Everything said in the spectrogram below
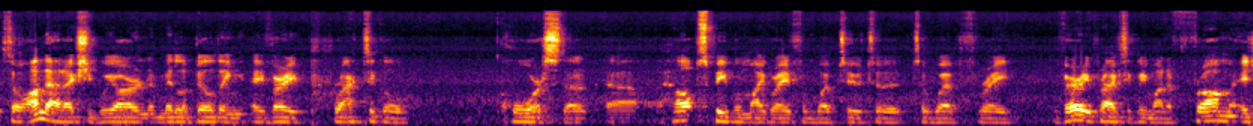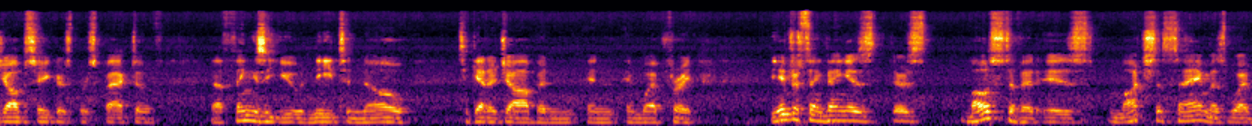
so on that, actually, we are in the middle of building a very practical course that uh, helps people migrate from Web 2 to, to Web 3. Very practically minded from a job seeker's perspective, uh, things that you would need to know to get a job in, in, in Web 3. The interesting thing is there's most of it is much the same as Web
